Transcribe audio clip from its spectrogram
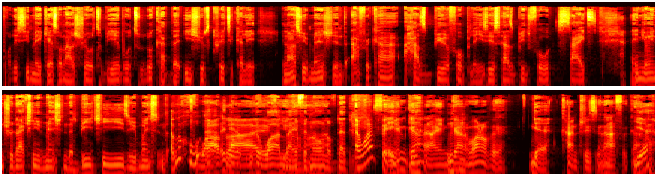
policymakers on our show to be able to look at the issues critically. You know, as you mentioned, Africa has beautiful places, has beautiful sites. In your introduction, you mentioned the beaches, you mentioned a lot of uh, Wildlife, the wildlife you and all of that. And one thing in Yeah. Ghana, in Ghana, one of the Yeah. countries in Africa. Yeah.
